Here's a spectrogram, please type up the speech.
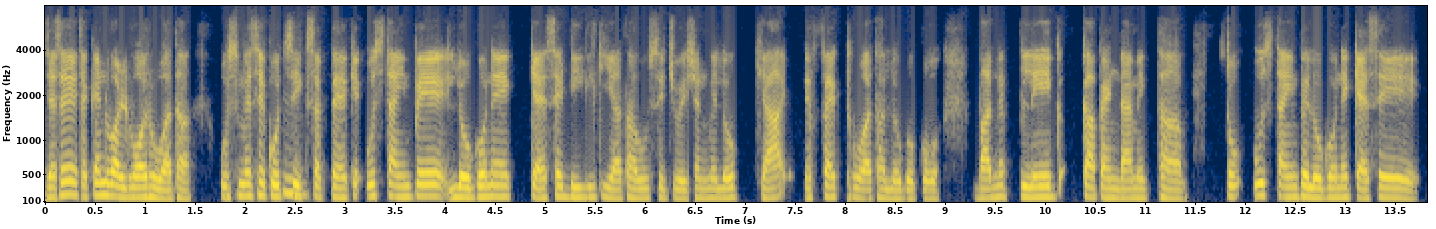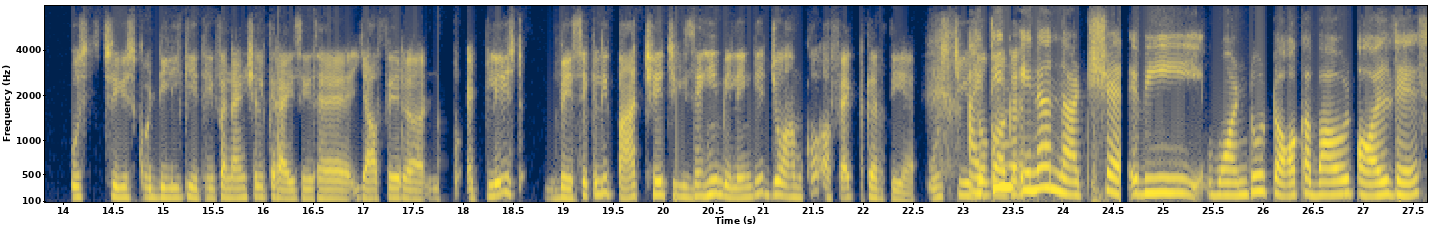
जैसे सेकेंड वर्ल्ड वॉर हुआ था। उसमें से कुछ सीख सकते हैं कि उस टाइम पे लोगों ने कैसे डील किया था उस सिचुएशन में लोग क्या इफ़ेक्ट हुआ था लोगों को? बाद में प्लेग का पेंडेमिक था तो उस टाइम पे लोगों ने कैसे उस चीज़ को डील की थी? फाइनेंशियल क्राइसिस है या फिर एटलीस्ट बेसिकली पाँच छह चीज़ें ही मिलेंगी जो हमको अफेक्ट करती है उस चीज़ों को अगर in a nutshell, we want to talk about all this,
